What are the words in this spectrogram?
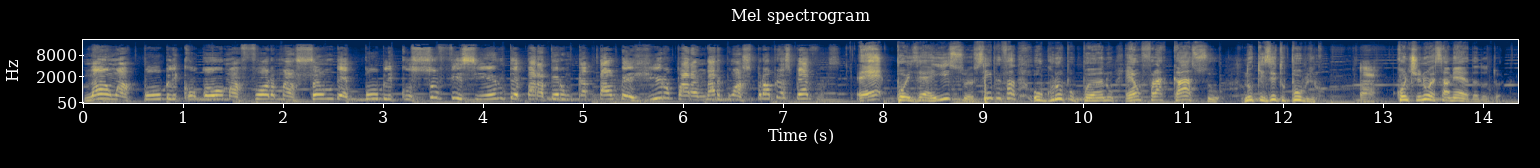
Não há público ou uma formação de público suficiente para ter um capital de giro para andar com as próprias pernas. É, pois é isso, eu sempre falo. O grupo Pano é um fracasso no quesito público. É. Continua essa merda, doutor.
